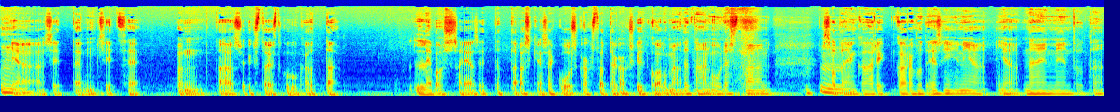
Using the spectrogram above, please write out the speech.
Mm. Ja sitten sit se on taas 11 kuukautta levossa ja sitten taas kesäkuussa 2023 otetaan uudestaan mm. sateenkaarikarhut esiin ja, ja näin, niin tota,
